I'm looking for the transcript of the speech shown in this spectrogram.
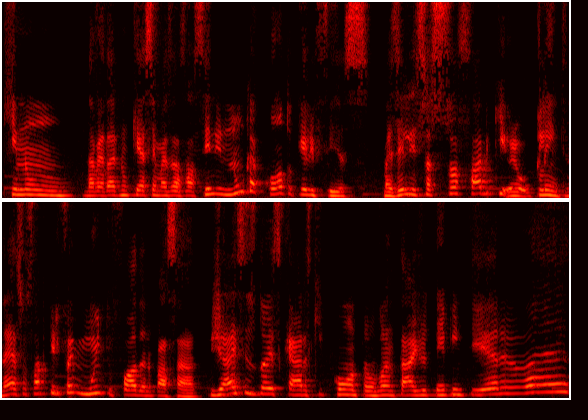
que não, na verdade, não quer ser mais assassino e nunca conta o que ele fez. Mas ele só, só, sabe que. O Clint, né? Só sabe que ele foi muito foda no passado. Já esses dois caras que contam vantagem o tempo inteiro, é,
